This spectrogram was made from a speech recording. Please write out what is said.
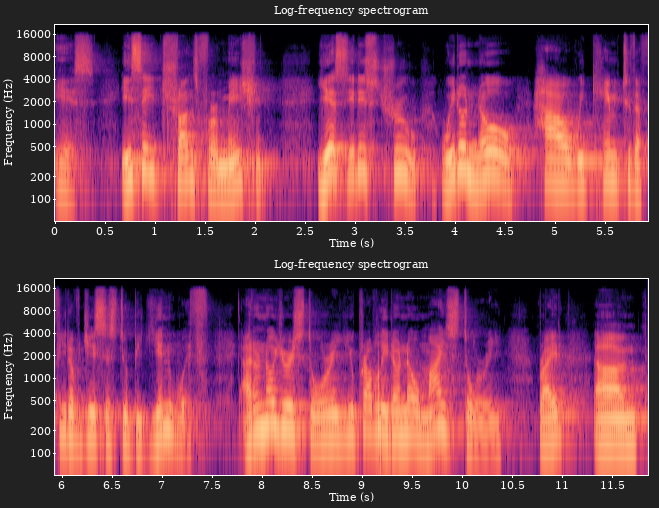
is it's a transformation. Yes, it is true. We don't know how we came to the feet of Jesus to begin with. I don't know your story. You probably don't know my story, right? Um,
